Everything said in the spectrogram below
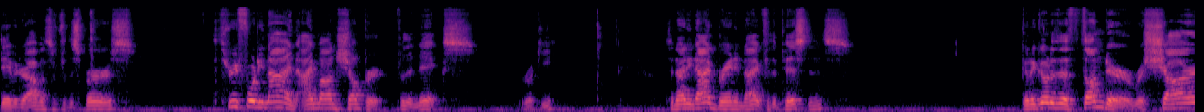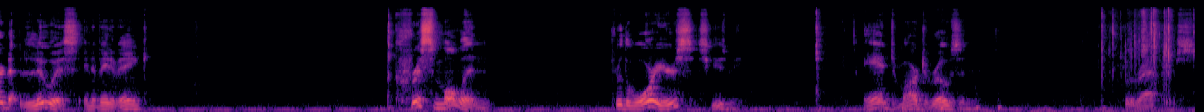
David Robinson for the Spurs. 349, Iman Shumpert for the Knicks. Rookie. To 99, Brandon Knight for the Pistons. Going to go to the Thunder, Rashard Lewis, Innovative Ink. Chris Mullin for the Warriors, excuse me. And DeMar DeRozan for the Raptors.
